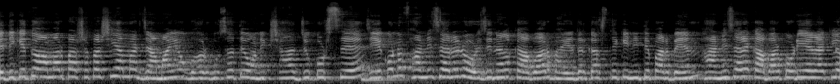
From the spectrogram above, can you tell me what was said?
এদিকে তো আমার পাশাপাশি আমার জামাইও ঘর গুছাতে অনেক সাহায্য করছে। যে কোনো ফার্নিচারের অরিজিনাল কাভার ভাইয়াদের কাছ থেকে নিতে পারবেন। ফার্নিচারে কাবার পরিয়ে রাখলে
